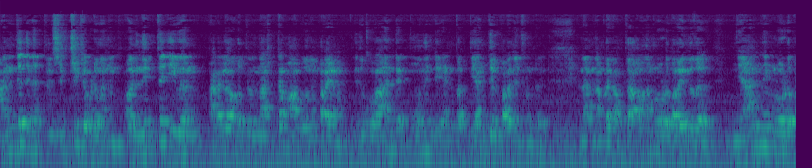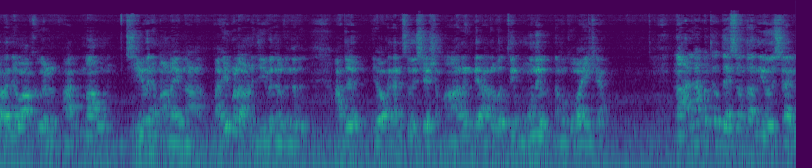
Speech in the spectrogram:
അന്ത്യദിനത്തിൽ ശിക്ഷിക്കപ്പെടുമെന്നും അവൻ നിത്യജീവൻ പരലോകത്തിൽ നഷ്ടമാകുമെന്നും പറയണം. ഇത് ഖുറാന്റെ മൂന്നിന്റെ എൺപത്തി അഞ്ചിൽ പറഞ്ഞിട്ടുണ്ട്. എന്നാൽ നമ്മുടെ കർത്താവ് നമ്മളോട് പറയുന്നത് ഞാൻ നിങ്ങളോട് പറഞ്ഞ വാക്കുകൾ ആത്മാവും ജീവനുമാണ് എന്നാണ്. ബൈബിളാണ് ജീവൻ നൽകുന്നത്. അത് യോഗനുസരിച്ച് സുവിശേഷം ആറിന്റെ അറുപത്തി മൂന്നിൽ നമുക്ക് വായിക്കാം. നാലാമത്തെ ഉദ്ദേശം എന്താണെന്ന് ചോദിച്ചാൽ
